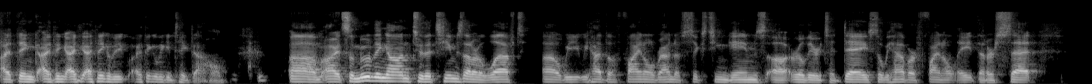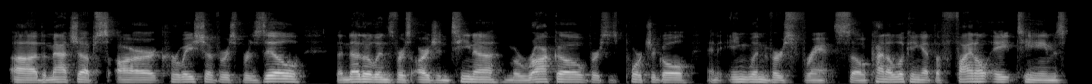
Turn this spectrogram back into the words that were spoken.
I think I think I, I think we I think we can take that home. Um, all right, so moving on to the teams that are left, uh, we we had the final round of 16 games uh, earlier today, so we have our final eight that are set. Uh, the matchups are Croatia versus Brazil, the Netherlands versus Argentina, Morocco versus Portugal, and England versus France. So, kind of looking at the final eight teams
